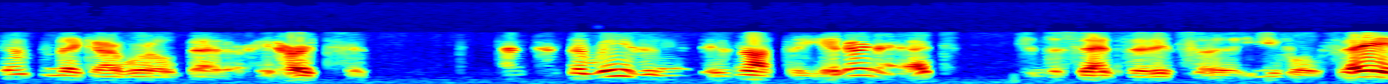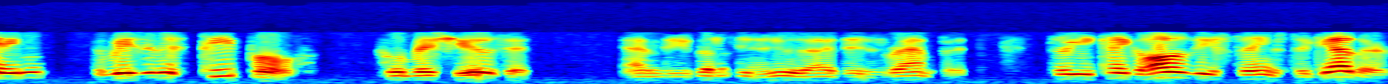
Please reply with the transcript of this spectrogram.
It doesn't make our world better. It hurts it. And the reason is not the internet in the sense that it's an evil thing. The reason is people who misuse it, and the ability to do that is rampant. So you take all of these things together,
